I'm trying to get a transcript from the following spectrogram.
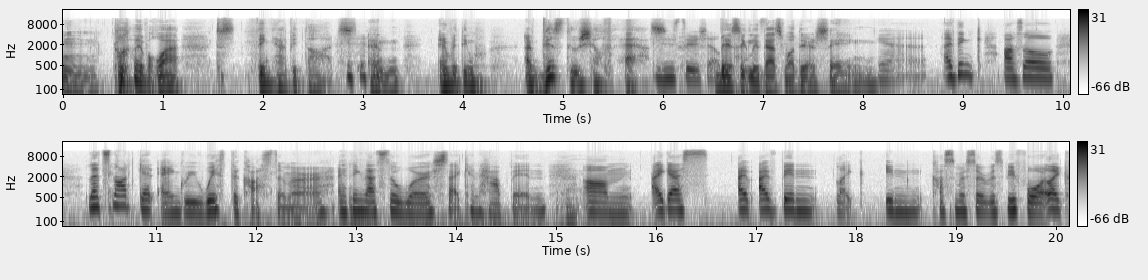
อืมเขาก็เลยบอกว่า just think happy thoughts and everything and this too shall pass This too shall basically that's what they're saying Yeah. I think also let's not get angry with the customer. I think that's the worst that can happen. Um, I guess I've, I've been like in customer service before, like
